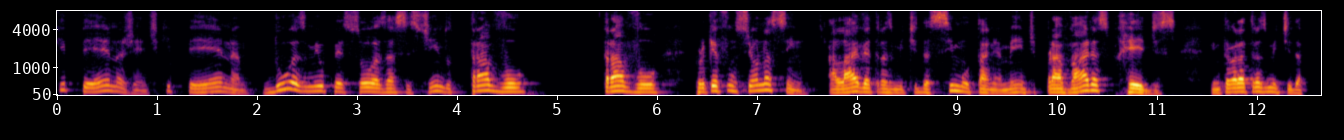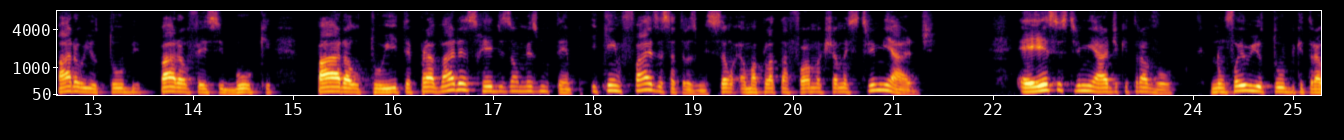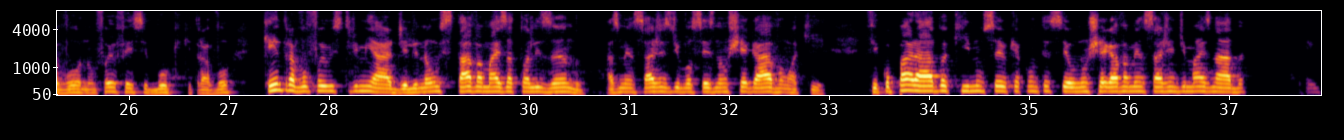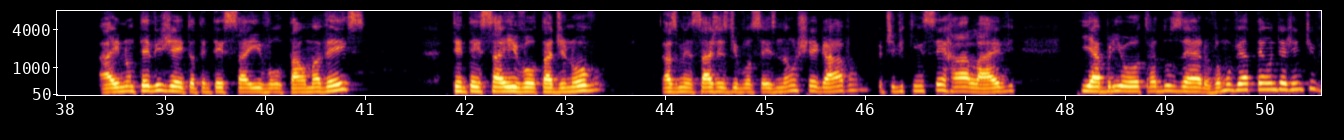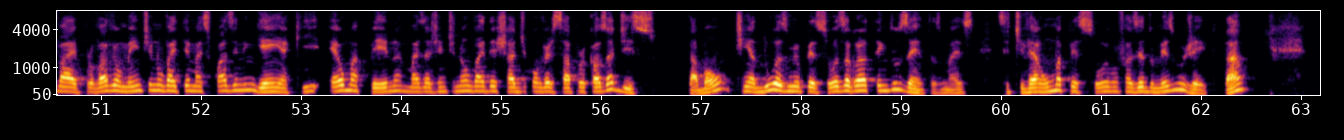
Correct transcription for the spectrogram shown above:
que pena, gente, que pena. Duas mil pessoas assistindo, travou. Travou. Porque funciona assim: a live é transmitida simultaneamente para várias redes. Então, ela é transmitida para o YouTube, para o Facebook, para o Twitter, para várias redes ao mesmo tempo. E quem faz essa transmissão é uma plataforma que chama StreamYard. É esse StreamYard que travou. Não foi o YouTube que travou, não foi o Facebook que travou. Quem travou foi o StreamYard. Ele não estava mais atualizando. As mensagens de vocês não chegavam aqui. Ficou parado aqui, não sei o que aconteceu. Não chegava mensagem de mais nada. Aí não teve jeito. Eu tentei sair e voltar uma vez. Tentei sair e voltar de novo as mensagens de vocês não chegavam, eu tive que encerrar a live e abrir outra do zero. Vamos ver até onde a gente vai. Provavelmente não vai ter mais quase ninguém aqui. É uma pena, mas a gente não vai deixar de conversar por causa disso. Tá bom? Tinha duas mil pessoas, agora tem duzentas, mas se tiver uma pessoa, eu vou fazer do mesmo jeito, tá?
